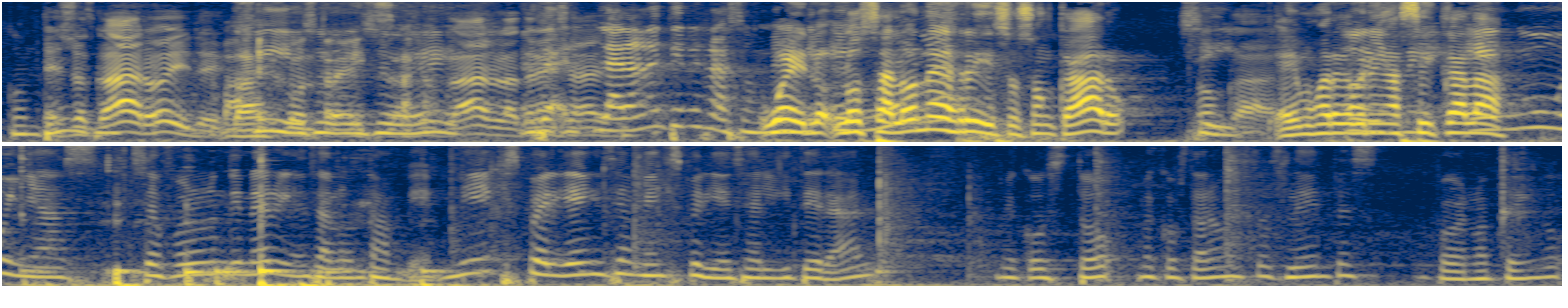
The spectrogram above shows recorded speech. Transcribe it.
Con Eso es caro, ¿oíste? Sí, eso, eso es. Claro, la La, trenza la es. Lana tiene razón. Güey, lo- los salones de rizos son caros. Sí. Hay mujeres que vienen así caladas. En uñas se fueron un dinero y en salón también. Mi experiencia, mi experiencia literal, me costó, me costaron estos lentes, porque no tengo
